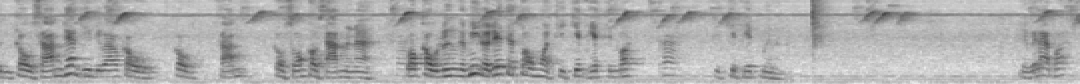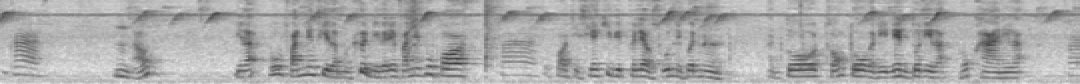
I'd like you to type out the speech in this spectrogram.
ขึ้นเก้าสามแทนที่ที่ว่าเก้าเก้าสามเก้าสองเก้าสามนั่นนะเพราะเก้าหนึ่งก็มีเราได้แต่ต้องหมดที่เก็บเห็ดเห็นบ่ค่ะ ที่เก็บเห็ดมือนึงเดี๋ยวเวลาปะค่ะ อืมเอานี่ละผู้ฝันยังสี่ละมือขึ้นนี่ก็ได้ฝันยังผู้พอค่ะพอที่เสียชีวิตไปแล้วศูนย์ในเพิ่นเนื้ออันตัวสองตัวก็นี่เน้นตัวนี้ละหกขานี่ละค่ะ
